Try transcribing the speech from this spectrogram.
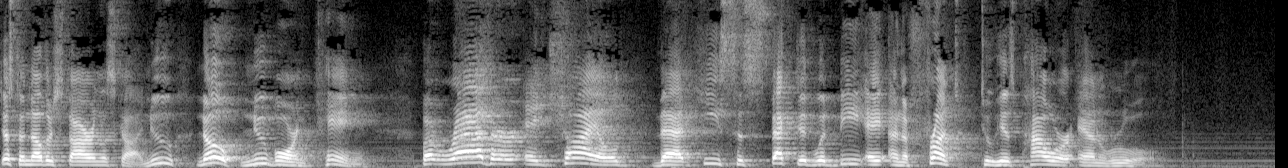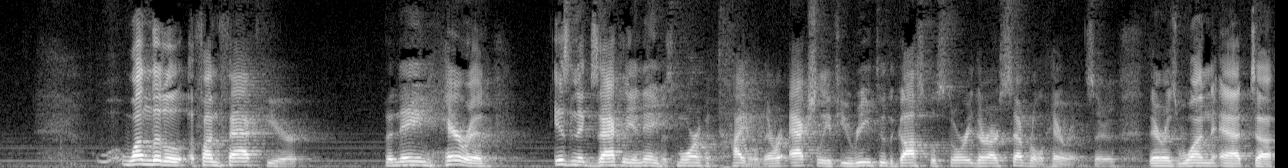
Just another star in the sky. New, no newborn king, but rather a child that he suspected would be a, an affront to his power and rule. One little fun fact here the name Herod isn't exactly a name, it's more of a title. There are actually, if you read through the gospel story, there are several Herods. There, there is one at uh,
